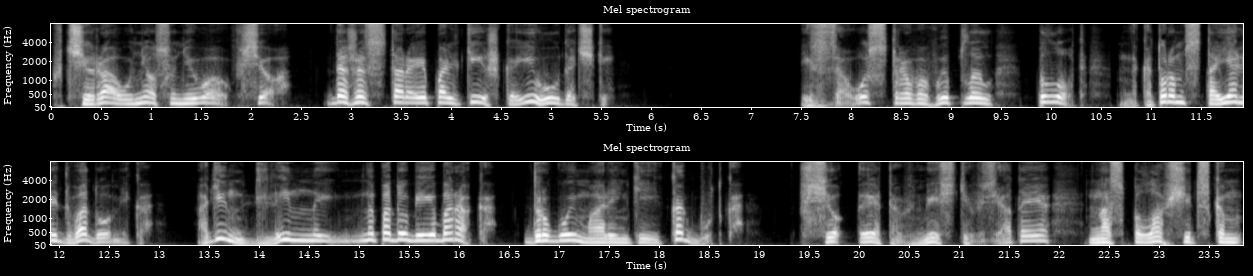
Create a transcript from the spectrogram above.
вчера унес у него все, даже старое пальтишко и удочки. Из-за острова выплыл плот, на котором стояли два домика. Один длинный, наподобие барака, другой маленький, как будка. Все это вместе взятое на сплавщицком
